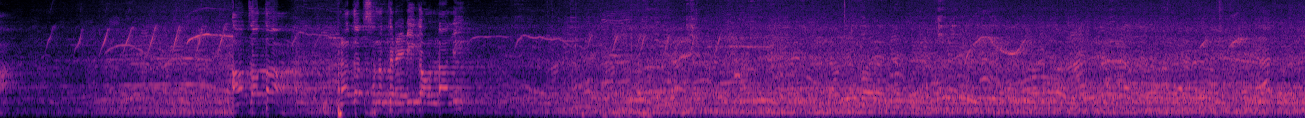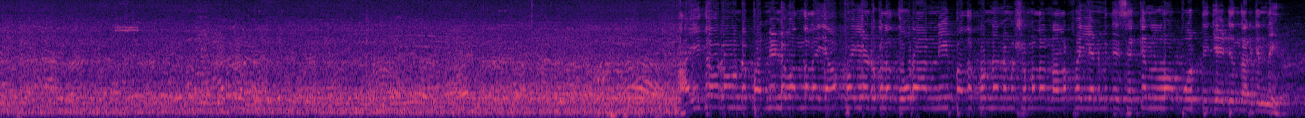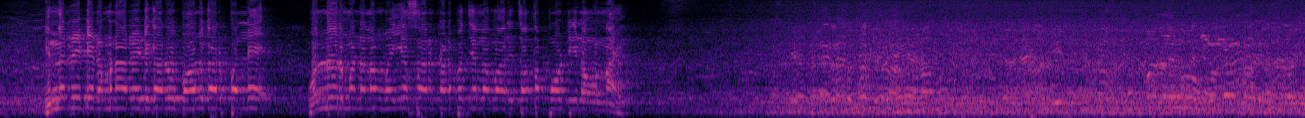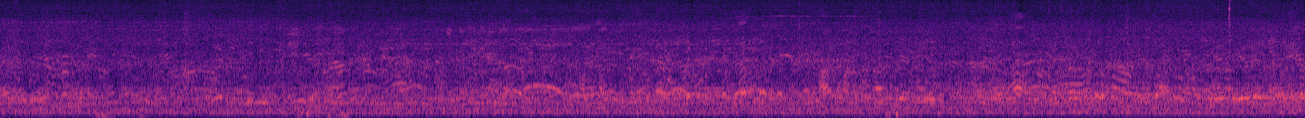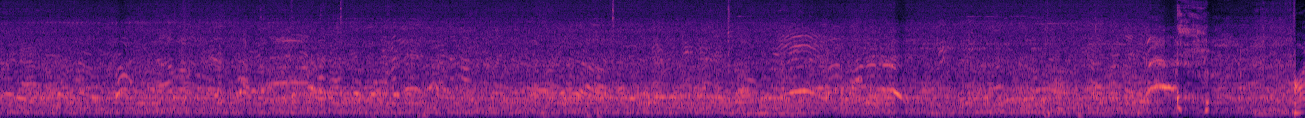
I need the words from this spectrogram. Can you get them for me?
ఆ జత ప్రదర్శనకు రెడీగా ఉండాలి ఐదో రౌండ్ పన్నెండు వందల యాభై అడుగుల దూరాన్ని పదకొండు నిమిషముల నలభై ఎనిమిది సెకండ్లలో పూర్తి చేయడం జరిగింది ఇందరెడ్డి రమణారెడ్డి గారు బాలుగారు పల్లె ఒల్లూరు మండలం వైఎస్ఆర్ కడప జిల్లా వారి జత పోటీలో ఉన్నాయి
